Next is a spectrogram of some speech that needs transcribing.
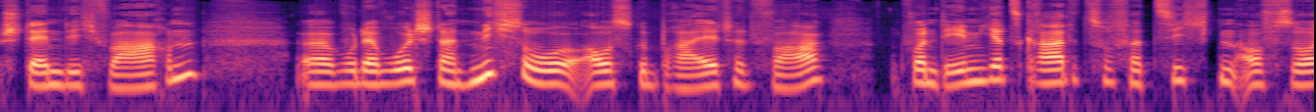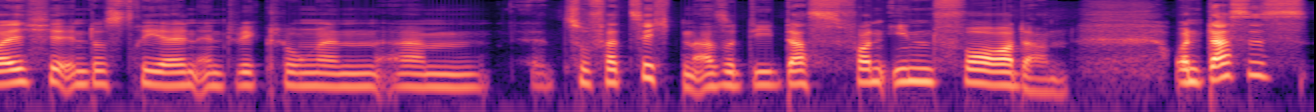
ständig waren, äh, wo der Wohlstand nicht so ausgebreitet war, von denen jetzt gerade zu verzichten, auf solche industriellen Entwicklungen ähm, zu verzichten, also die das von ihnen fordern. Und das ist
